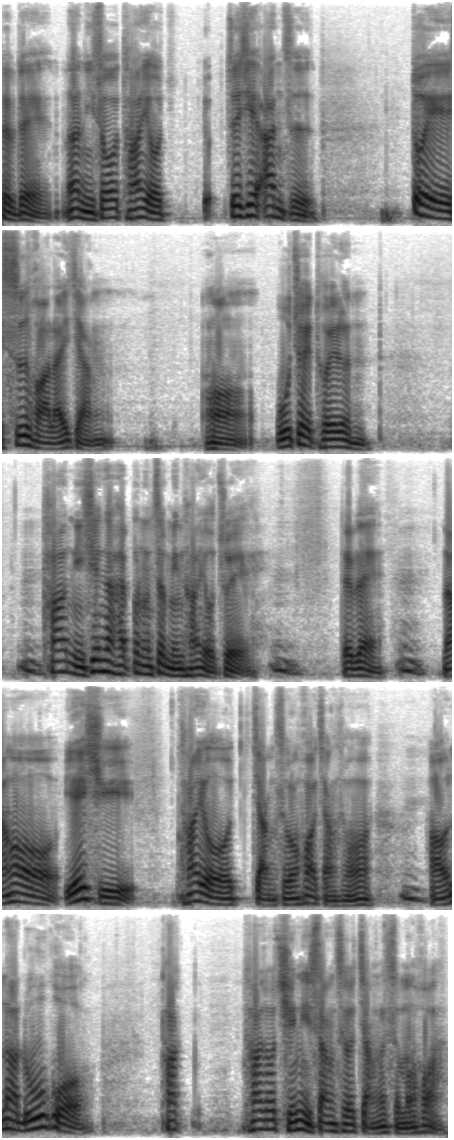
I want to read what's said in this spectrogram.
对不对？那你说他有这些案子，对司法来讲，哦，无罪推论，嗯，他你现在还不能证明他有罪，嗯，对不对？嗯，然后也许他有讲什么话，讲什么话，嗯，好，那如果他他说请你上车，讲了什么话？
